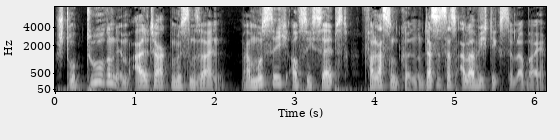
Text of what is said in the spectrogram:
Strukturen im Alltag müssen sein. Man muss sich auf sich selbst verlassen können. Und das ist das Allerwichtigste dabei.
